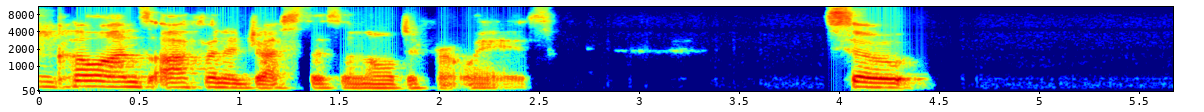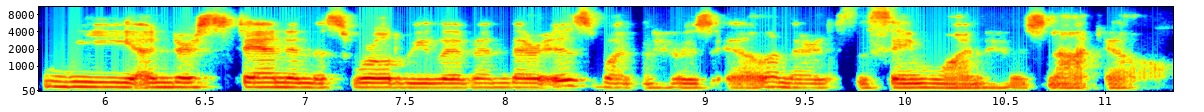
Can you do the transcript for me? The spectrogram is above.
And koans often address this in all different ways. So, we understand in this world we live in, there is one who's ill and there's the same one who's not ill.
